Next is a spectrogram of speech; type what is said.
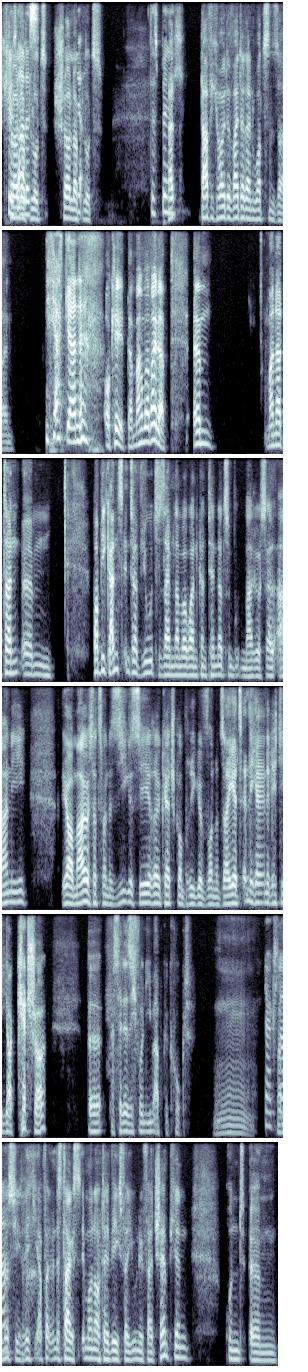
Ich Sherlock. Lutz. Sherlock Ja. Lutz. Das bin Hat- ich. Darf ich heute weiter dein Watson sein? Ja, gerne. Okay, dann machen wir weiter. Ähm, man hat dann ähm, Bobby Ganz interviewt zu seinem Number One Contender zum guten Marius Al-Ani. Ja, Marius hat zwar eine Siegesserie, Catch Grand Prix gewonnen und sei jetzt endlich ein richtiger Catcher. Äh, das hätte er sich von ihm abgeguckt. Hm. Ja, Man klar. müsste ihn richtig abwarten. Eines Tages ist immer noch der WXW Unified Champion und ähm,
